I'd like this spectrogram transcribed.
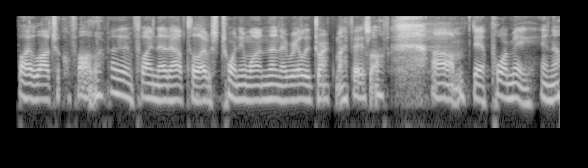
biological father. I didn't find that out till I was 21. Then I really drank my face off. Um, yeah, poor me, you know.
